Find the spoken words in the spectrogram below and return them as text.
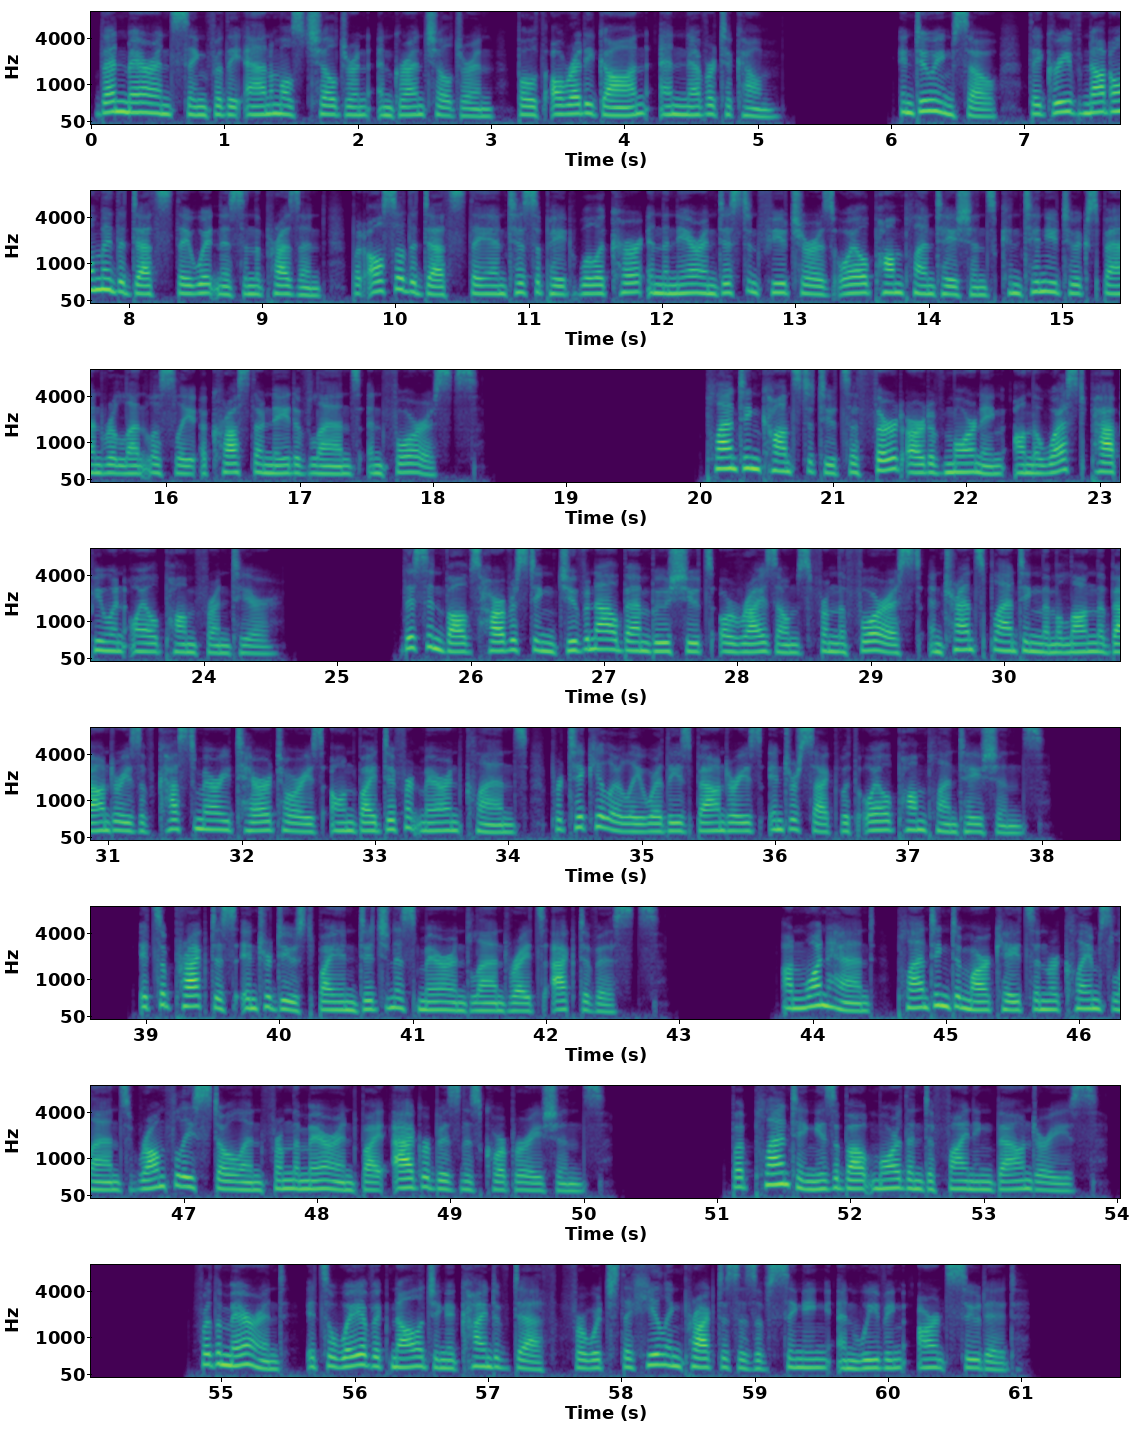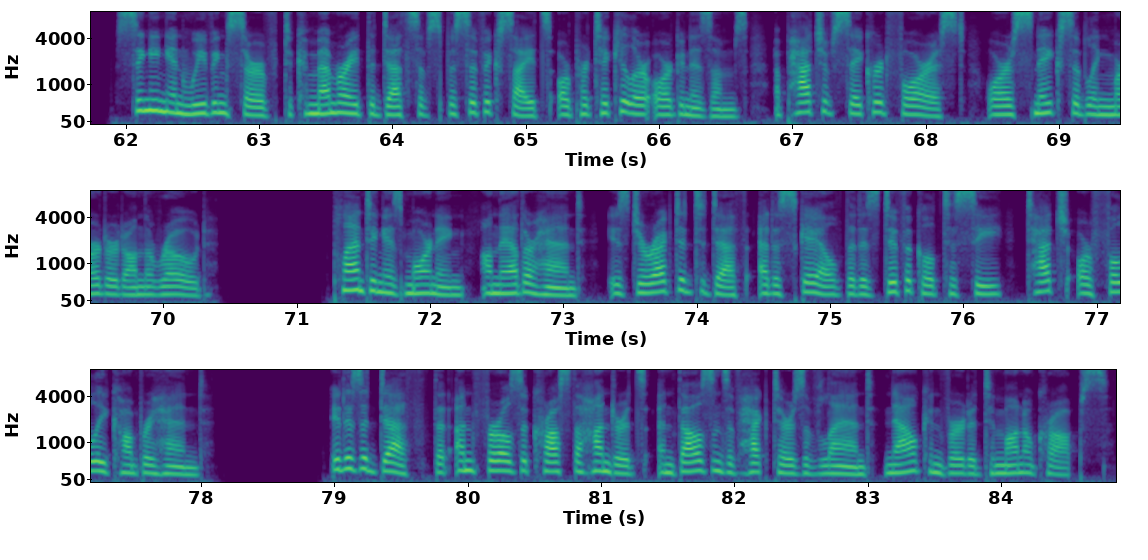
Then Marinds sing for the animal's children and grandchildren, both already gone and never to come. In doing so, they grieve not only the deaths they witness in the present, but also the deaths they anticipate will occur in the near and distant future as oil palm plantations continue to expand relentlessly across their native lands and forests. Planting constitutes a third art of mourning on the West Papuan oil palm frontier. This involves harvesting juvenile bamboo shoots or rhizomes from the forest and transplanting them along the boundaries of customary territories owned by different Marind clans, particularly where these boundaries intersect with oil palm plantations. It's a practice introduced by indigenous Marind land rights activists. On one hand, planting demarcates and reclaims lands wrongfully stolen from the Marind by agribusiness corporations. But planting is about more than defining boundaries. For the Marind, it's a way of acknowledging a kind of death for which the healing practices of singing and weaving aren't suited. Singing and weaving serve to commemorate the deaths of specific sites or particular organisms, a patch of sacred forest, or a snake sibling murdered on the road. Planting as mourning, on the other hand, is directed to death at a scale that is difficult to see, touch, or fully comprehend. It is a death that unfurls across the hundreds and thousands of hectares of land now converted to monocrops.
